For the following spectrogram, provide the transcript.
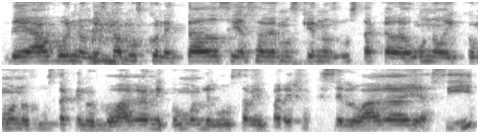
de ah, bueno, no estamos conectados y ya sabemos qué nos gusta a cada uno y cómo nos gusta que nos lo hagan y cómo le gusta a mi pareja que se lo haga y así,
